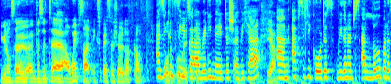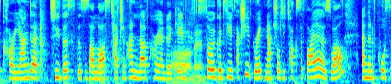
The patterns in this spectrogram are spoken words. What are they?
You can also uh, visit uh, our website, expressoshow.com. As you can see, we've got our ready-made dish over here. Yeah. Um, absolutely gorgeous. We're going to just add a little bit of coriander to this. This is our last touch, and I love coriander again. Oh, so good for you. It's actually a great natural detoxifier as well. And then, of course,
